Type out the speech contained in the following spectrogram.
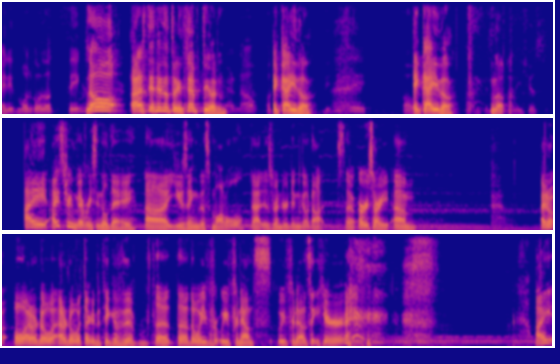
I need more Godot things. No, ahora estoy haciendo otro Inception. He caído. He caído. No. I I stream every single day uh, using this model that is rendered in Godot. So, or sorry, um, I don't. Oh, I don't know. I don't know what they're going to think of the the the, the way we pronounce we pronounce it here. I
